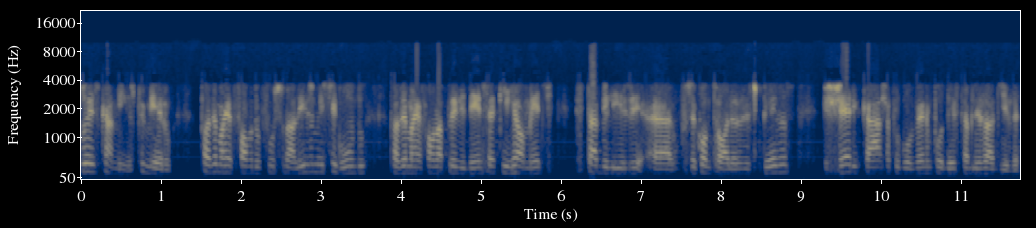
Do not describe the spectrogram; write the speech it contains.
dois caminhos. Primeiro, fazer uma reforma do funcionalismo e, segundo, fazer uma reforma da Previdência que realmente estabilize, é, você controle as despesas, gere caixa para o governo poder estabilizar a dívida.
